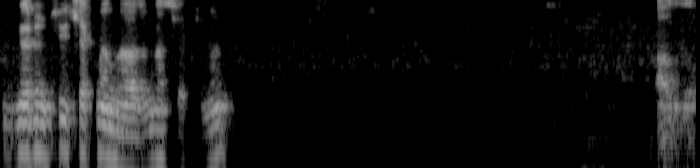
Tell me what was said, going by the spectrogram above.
Şu görüntüyü çekmem lazım. Nasıl yapayım? Allah.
